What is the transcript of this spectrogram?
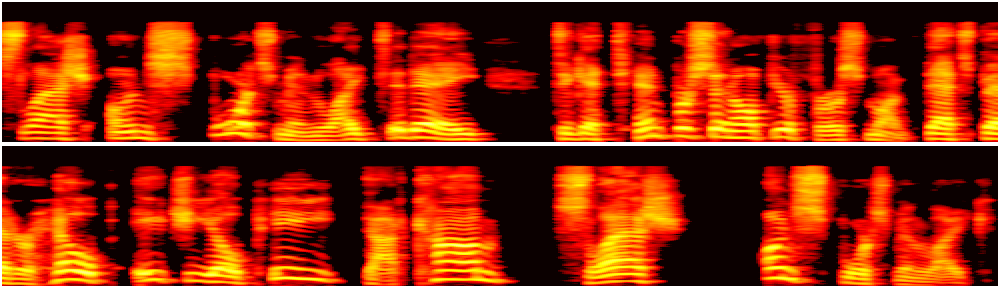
slash unsportsmanlike today to get 10% off your first month. That's betterhelp, H-E-L-P dot com slash unsportsmanlike.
